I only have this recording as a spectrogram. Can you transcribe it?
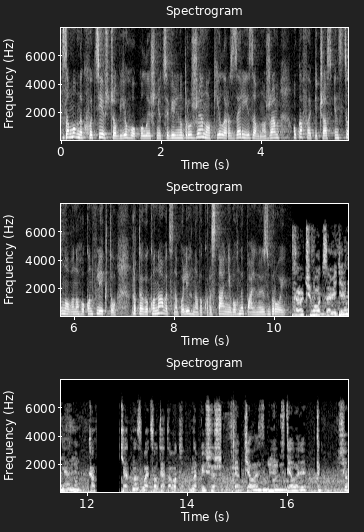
Замовник хотів, щоб його колишню цивільну дружину кілер зарізав ножем у кафе під час інсценованого конфлікту. Проте виконавець наполіг на використанні вогнепальної зброї. Короче, вот заведение, ну, хотят называется. Вот это вот напишешь, как тело ну, сделали, все.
